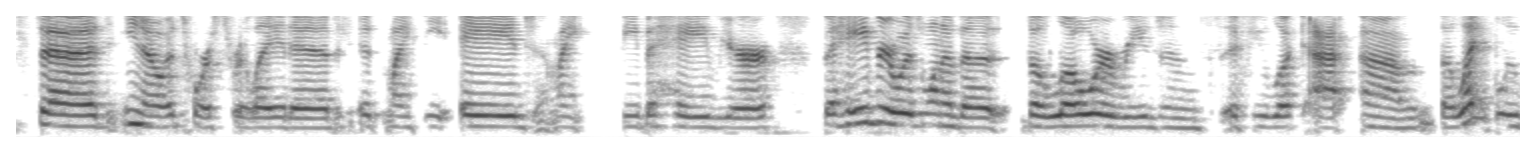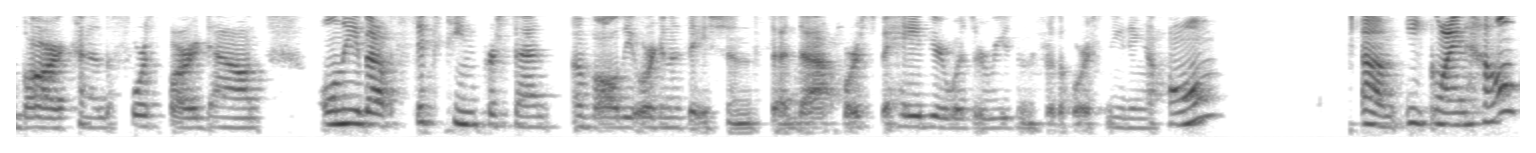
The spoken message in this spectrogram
said, you know, it's horse related. It might be age, it might be behavior. Behavior was one of the, the lower regions. If you look at um, the light blue bar, kind of the fourth bar down, only about 16% of all the organizations said that horse behavior was a reason for the horse needing a home. Um, equine health,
